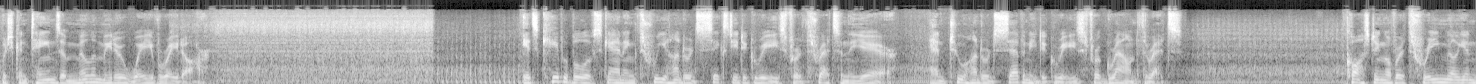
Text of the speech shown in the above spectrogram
which contains a millimeter wave radar. It's capable of scanning 360 degrees for threats in the air and 270 degrees for ground threats. Costing over $3 million,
